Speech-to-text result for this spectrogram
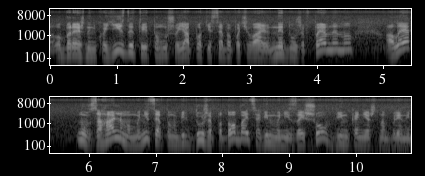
обережненько їздити, тому що я поки себе почуваю не дуже впевнено. Але ну, в загальному мені цей автомобіль дуже подобається. Він мені зайшов. Він, звісно, блін, і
